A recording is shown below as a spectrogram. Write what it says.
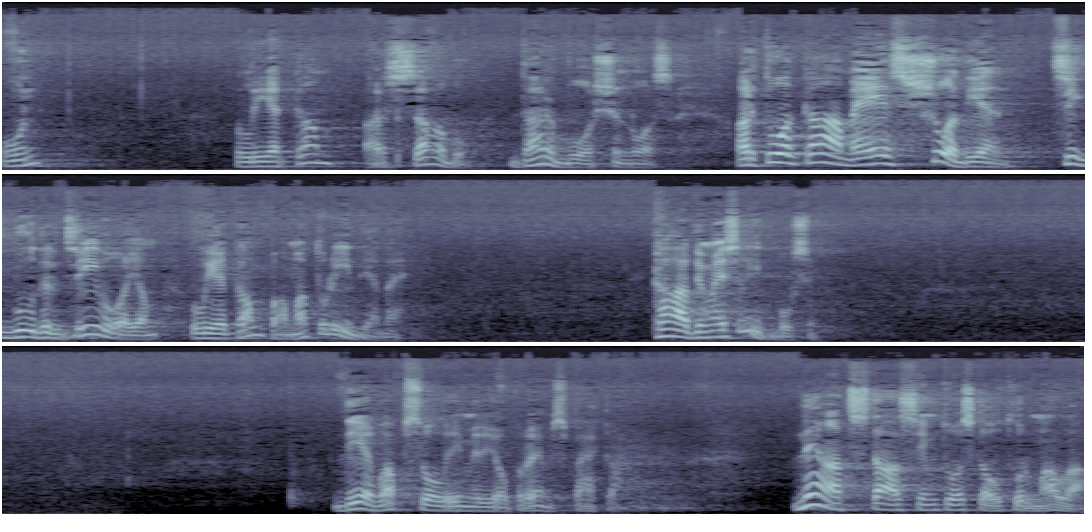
un liekam ar savu darbošanos, ar to, kā mēs šodien cik gudri dzīvojam, liekam pamatu rītdienai. Kādi mēs rīt būsim? Dieva apsolījumi ir joprojām spēkā. Neatstāsim tos kaut kur malā.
